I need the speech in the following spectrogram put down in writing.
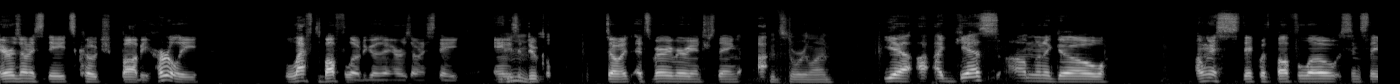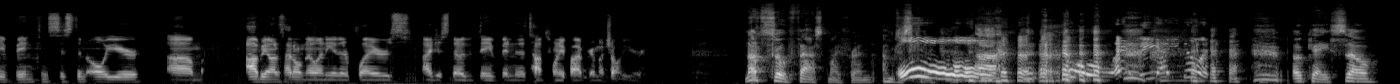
Arizona State's coach Bobby Hurley left Buffalo to go to Arizona State, and he's a Mm. Duke. So it, it's very, very interesting. Good storyline. Yeah, I, I guess I'm gonna go. I'm gonna stick with Buffalo since they've been consistent all year. Um, I'll be honest, I don't know any of their players. I just know that they've been in the top 25 pretty much all year. Not so fast, my friend. I'm just Oh, kidding. Uh, oh, hey Lee, how you doing? okay, so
